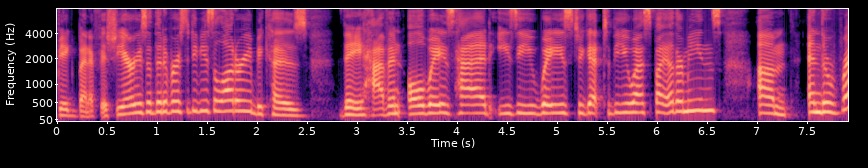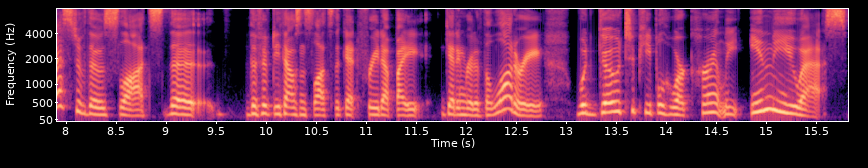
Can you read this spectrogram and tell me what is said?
big beneficiaries of the diversity visa lottery because they haven't always had easy ways to get to the U.S. by other means, um, and the rest of those slots, the the 50,000 slots that get freed up by getting rid of the lottery would go to people who are currently in the US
